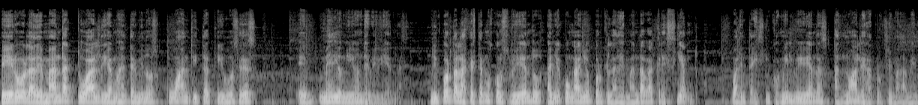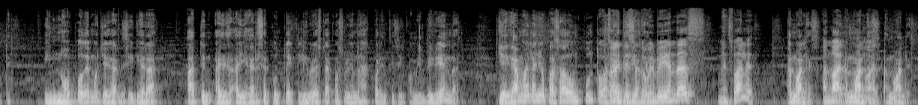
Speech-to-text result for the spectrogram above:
Pero la demanda actual, digamos en términos cuantitativos, es eh, medio millón de viviendas. No importa las que estemos construyendo año con año porque la demanda va creciendo. 45 mil viviendas anuales aproximadamente. Y no podemos llegar ni siquiera a, llegar a ese punto de equilibrio de estar construyendo esas 45 mil viviendas. Llegamos el año pasado a un punto bastante 45 mil viviendas mensuales. Anuales. Anuales. Anuales. anuales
